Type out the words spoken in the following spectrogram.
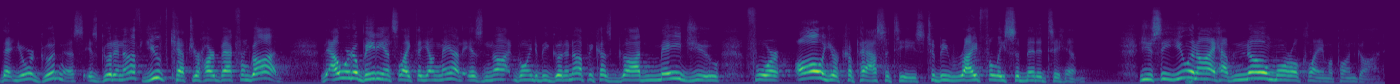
that your goodness is good enough, you've kept your heart back from God. The outward obedience, like the young man, is not going to be good enough because God made you for all your capacities to be rightfully submitted to Him. You see, you and I have no moral claim upon God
